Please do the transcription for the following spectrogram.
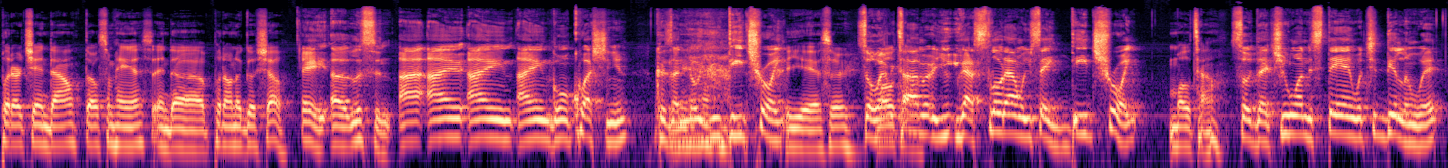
put our chin down, throw some hands, and uh, put on a good show. Hey, uh, listen, I, I, I, ain't, I ain't gonna question you because I know you Detroit. Yeah, sir. So every Motown. time you, you got to slow down when you say Detroit, Motown. so that you understand what you're dealing with.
